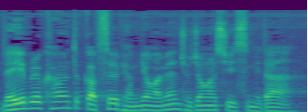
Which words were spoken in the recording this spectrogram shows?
Label Count 값을 변경하면 조정할 수 있습니다.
